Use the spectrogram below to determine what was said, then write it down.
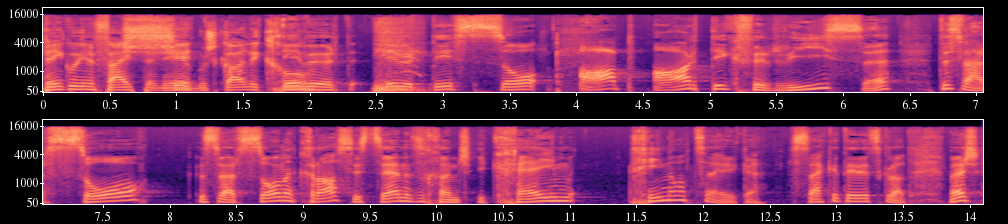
Pinguine fighten Shit. nicht, musst gar nicht ich kommen. würde, ich würde das so abartig verreissen, das wäre so, das wäre so eine krasse Szene, das könntest du in keinem Kino zeigen. Das sage ich dir jetzt gerade. Weißt du,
